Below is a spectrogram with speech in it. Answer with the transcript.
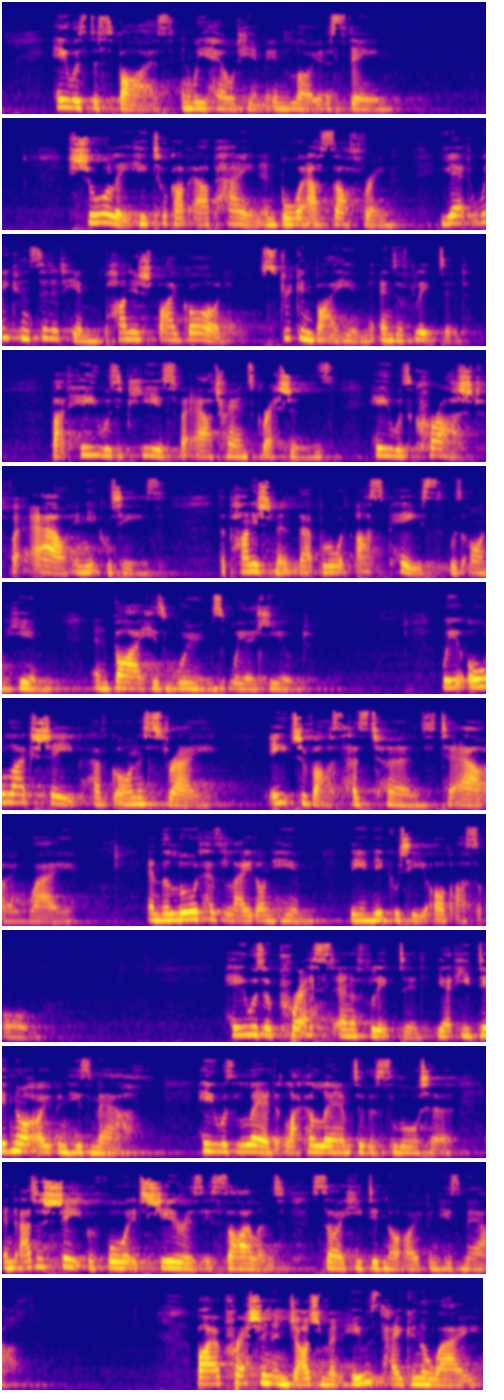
He was despised and we held him in low esteem. Surely he took up our pain and bore our suffering, yet we considered him punished by God, stricken by him and afflicted. But he was pierced for our transgressions. He was crushed for our iniquities. The punishment that brought us peace was on him and by his wounds we are healed. We all like sheep have gone astray. Each of us has turned to our own way and the Lord has laid on him the iniquity of us all. He was oppressed and afflicted, yet he did not open his mouth. He was led like a lamb to the slaughter, and as a sheep before its shearers is silent, so he did not open his mouth. By oppression and judgment he was taken away.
